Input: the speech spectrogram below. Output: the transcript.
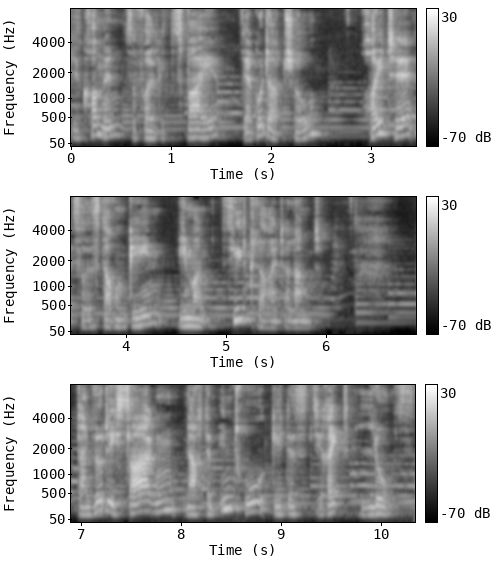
willkommen zur Folge 2 der Goodart Show. Heute soll es darum gehen, wie man Zielklarheit erlangt. Dann würde ich sagen, nach dem Intro geht es direkt los.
